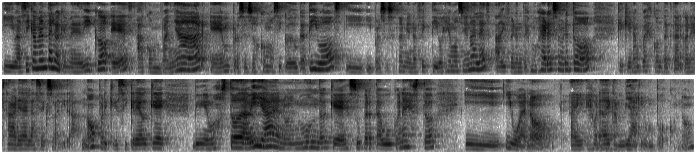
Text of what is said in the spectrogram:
y básicamente lo que me dedico es acompañar en procesos como psicoeducativos y, procesos también afectivos y emocionales a diferentes mujeres sobre todo que quieran pues contactar con esta área de la sexualidad, ¿no? Porque sí creo que vivimos todavía en un mundo que es súper tabú con esto y, y bueno, es hora de cambiarlo un poco, ¿no?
